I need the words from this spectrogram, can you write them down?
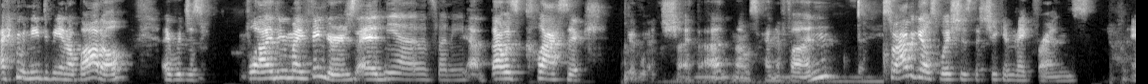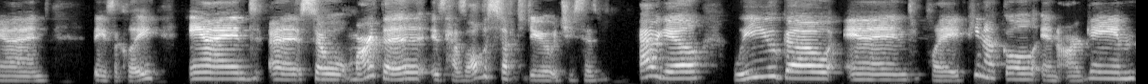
I would need to be in a bottle. I would just fly through my fingers, and Yeah, that was funny. yeah, that was classic Good Witch. I thought and that was kind of fun. So Abigail's wish is that she can make friends, and basically, and uh, so Martha is has all the stuff to do, and she says, Abigail, will you go and play Pinochle in our game?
